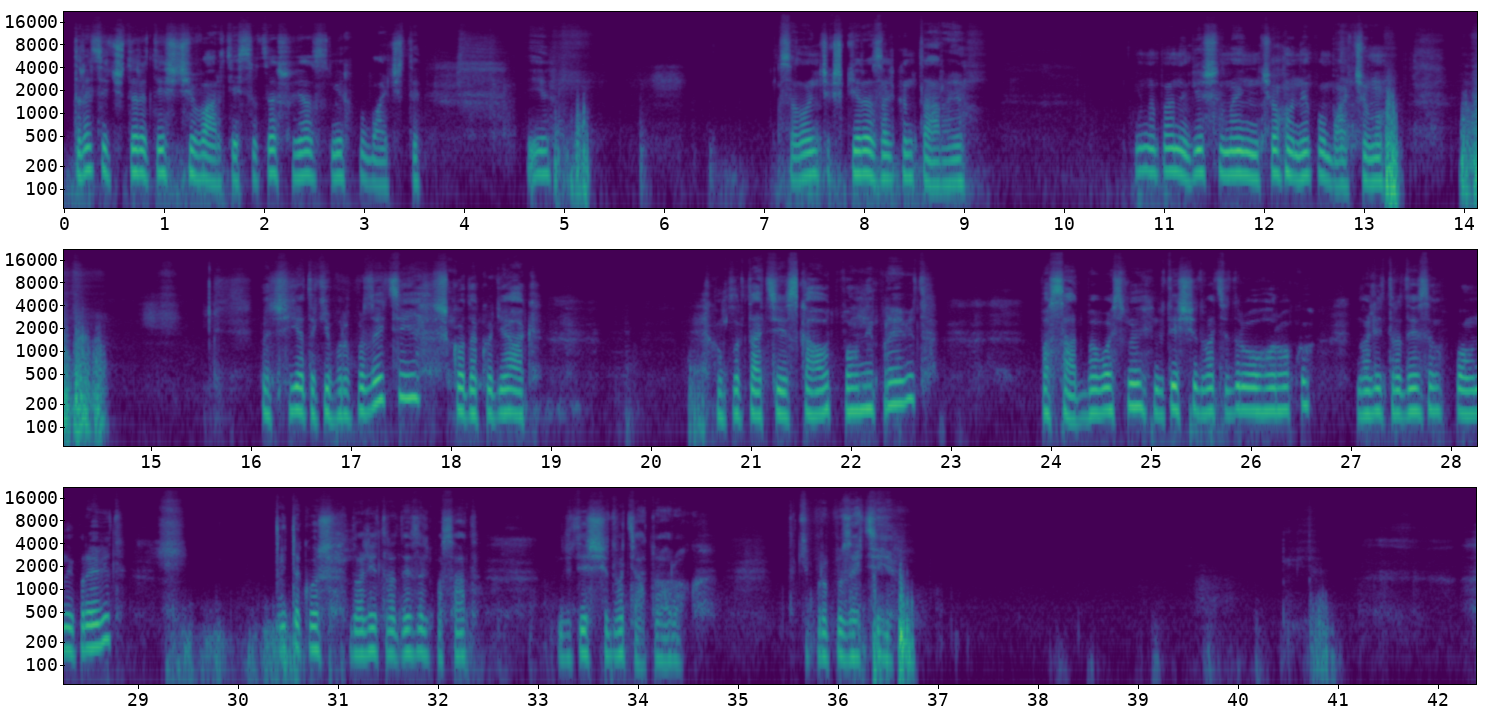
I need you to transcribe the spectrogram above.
34 тисячі вартість. Оце, що я зміг побачити. І салончик шкіра з алькантарою. І, напевне, більше ми нічого не побачимо. Значить, є такі пропозиції. Шкода Кодіак. Комплектації Scout повний привід. Passat B8 2022 року. 2 літра дизель, повний привід. І також 2 літра дизель Passat 2020 року. Такі пропозиції.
